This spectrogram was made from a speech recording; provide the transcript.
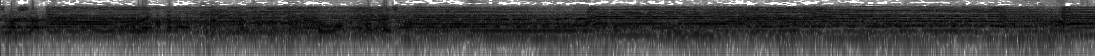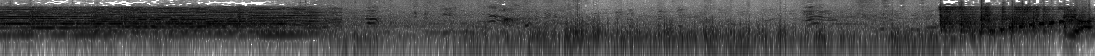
しました。ただいまからブルーインパルスの展示飛行を再開します。次は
